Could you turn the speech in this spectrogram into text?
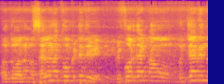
ಒಂದು ನಮ್ಮ ಸೆಲ್ ಅನ್ನ ತಗೊಂಡ್ಬಿಟ್ಟಿದ್ದೀವಿ ಬಿಫೋರ್ ದಟ್ ನಾವು ಮುಂಜಾನೆಯಿಂದ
